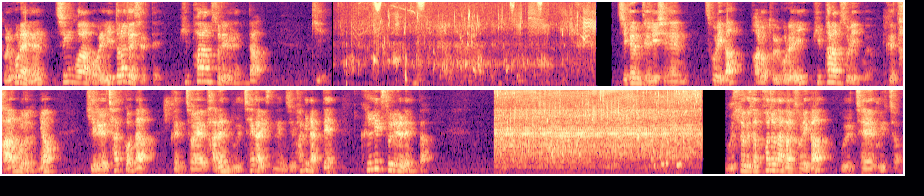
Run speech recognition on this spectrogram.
돌고래는 친구와 멀리 떨어져 있을 때 휘파람 소리를 냅니다. 기- 지금 들리시는 소리가 바로 돌고래의 휘파람 소리이고요. 그 다음으로는요, 길을 찾거나 근처에 다른 물체가 있는지 확인할 때 클릭 소리를 냅니다. 물속에서 퍼져나간 소리가 물체에 부딪혀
